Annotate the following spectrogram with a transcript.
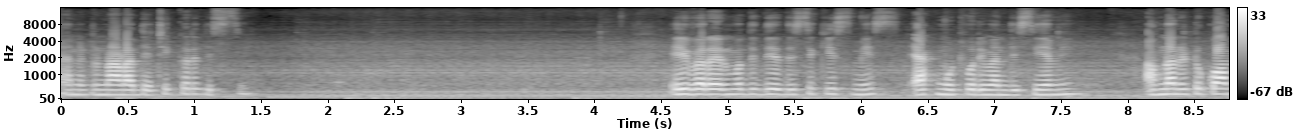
এখন একটু নাড়া দিয়ে ঠিক করে দিচ্ছি। এইবার এর মধ্যে দিয়ে দিচ্ছি কিশমিশ এক মুঠ পরিমাণ দিচ্ছি আমি। আপনার একটু কম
